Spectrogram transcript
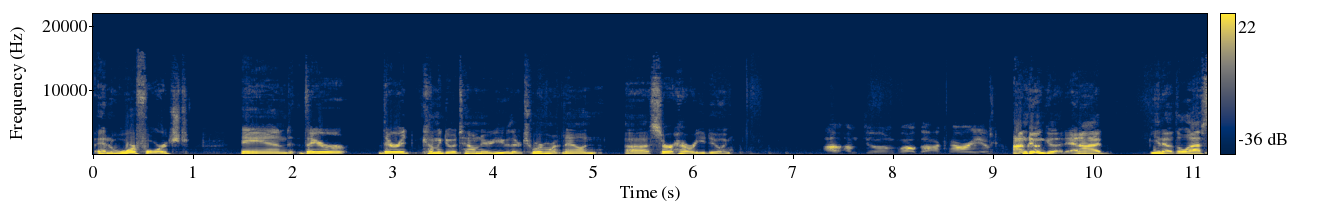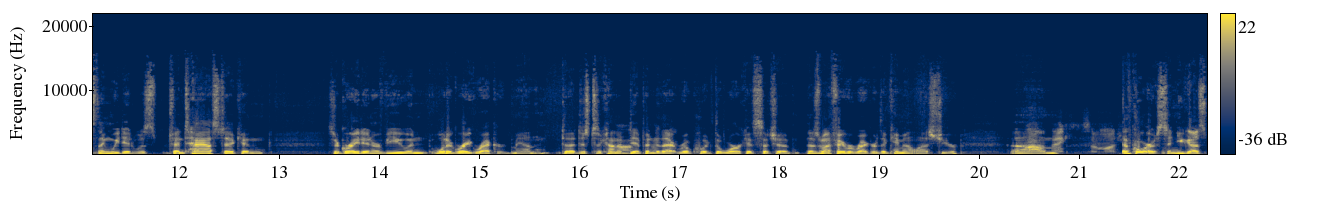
and Warforged. And they're they're coming to a town near you. They're touring right now. And uh, sir, how are you doing? I- I'm doing well, Doc. How are you? I'm doing good. And I, you know, the last thing we did was fantastic and it's a great interview and what a great record, man. To, just to kind of dip into that real quick. The work is such a, that was my favorite record that came out last year. Wow, thank you so much. Of course. And you guys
